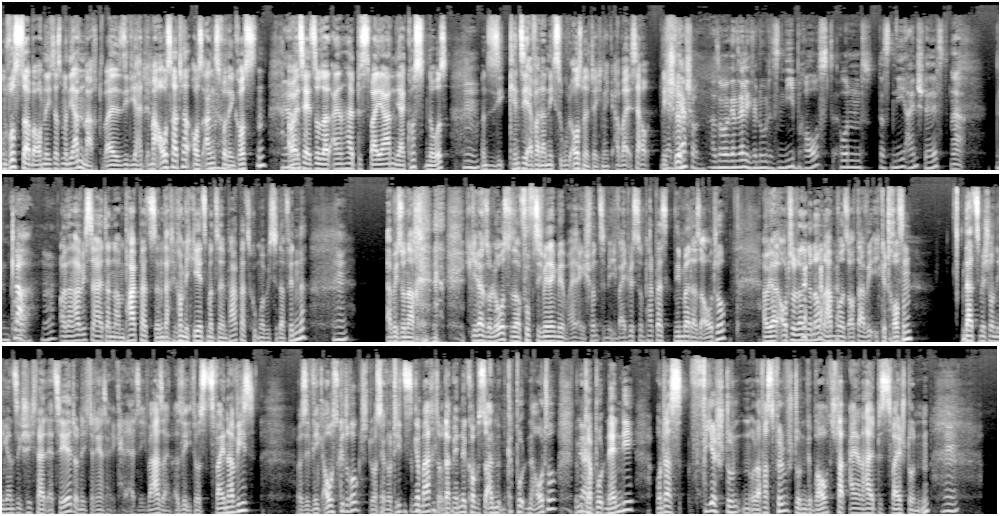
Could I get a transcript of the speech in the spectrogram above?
Und wusste aber auch nicht, dass man die anmacht, weil sie die halt immer aus hatte, aus Angst vor den Kosten. Ja. Aber ist ja jetzt so seit eineinhalb bis zwei Jahren ja kostenlos. Mhm. Und sie kennt sich einfach dann nicht so gut aus mit der Technik. Aber ist ja auch nicht ja, schlimm. der schon. Also ganz ehrlich, wenn du das nie brauchst und das nie einstellst, Ja. dann klar. Ne? Und dann habe ich sie halt dann am Parkplatz, dann dachte ich, komm, ich gehe jetzt mal zu dem Parkplatz, gucken, ob ich sie da finde. Mhm. Habe ich so nach, ich gehe dann so los, so nach 50 Meter, denke mir, war eigentlich schon ziemlich weit bis zum Parkplatz, nimm mal das Auto. Habe ich halt Auto dann genommen, dann haben wir uns auch da wirklich getroffen. Da hat sie mir schon die ganze Geschichte halt erzählt und ich dachte, das kann ja jetzt nicht wahr sein. Also du hast zwei Navis, du hast den Weg ausgedruckt, du hast ja Notizen gemacht und am Ende kommst du an mit einem kaputten Auto, mit einem Ja. kaputten Handy und hast vier Stunden oder fast fünf Stunden gebraucht, statt eineinhalb bis zwei Stunden. Mhm.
